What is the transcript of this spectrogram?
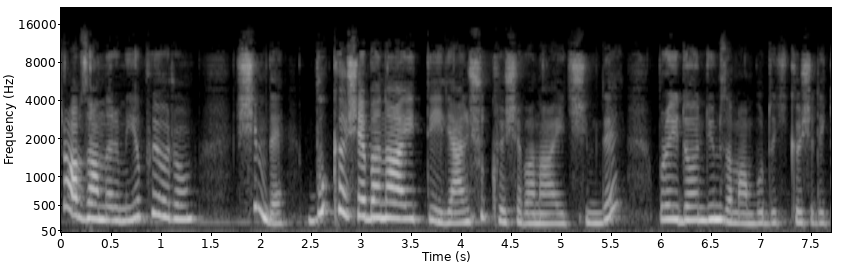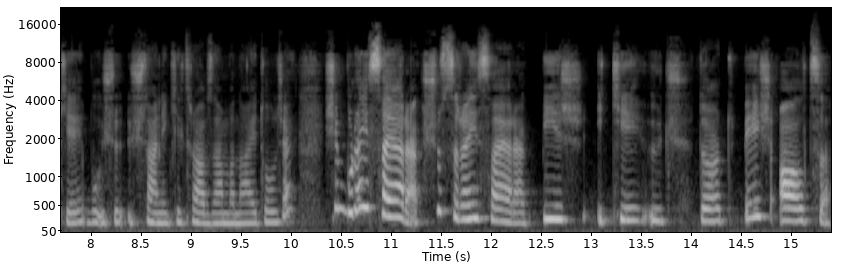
trabzanlarımı yapıyorum. Şimdi bu köşe bana ait değil. Yani şu köşe bana ait şimdi. Burayı döndüğüm zaman buradaki köşedeki bu üç, üç tane ikili trabzan bana ait olacak. Şimdi burayı sayarak şu sırayı sayarak 1, 2, 3, 4, 5, 6.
